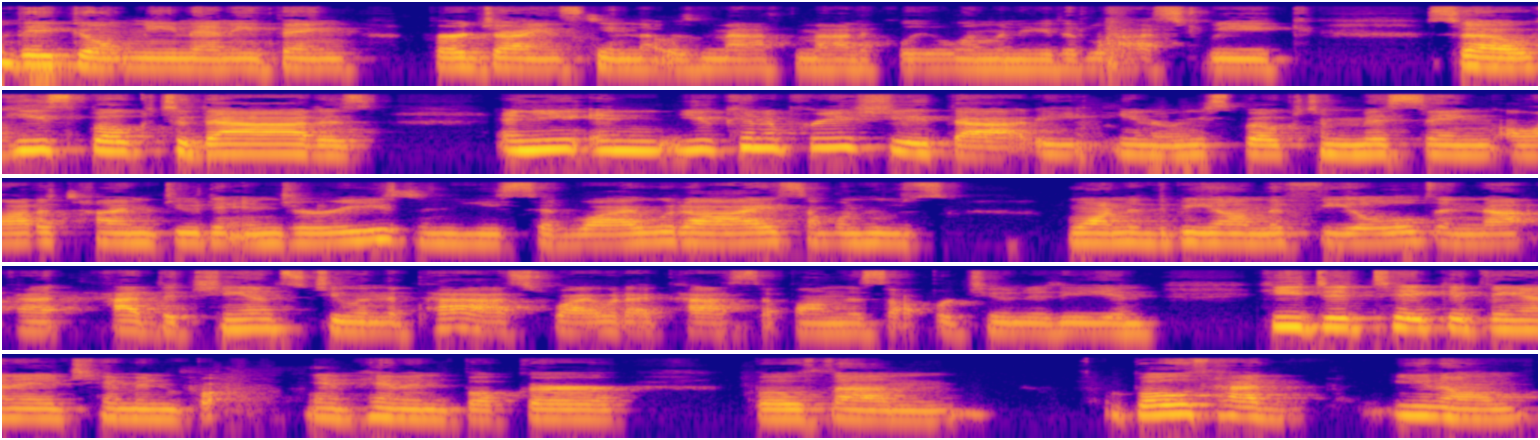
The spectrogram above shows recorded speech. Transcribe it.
they don't mean anything for a Giants team that was mathematically eliminated last week. So he spoke to that as and you and you can appreciate that. He, you know, he spoke to missing a lot of time due to injuries, and he said, "Why would I, someone who's wanted to be on the field and not had the chance to in the past, why would I pass up on this opportunity?" And he did take advantage. Him and, him and Booker both um both had you know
